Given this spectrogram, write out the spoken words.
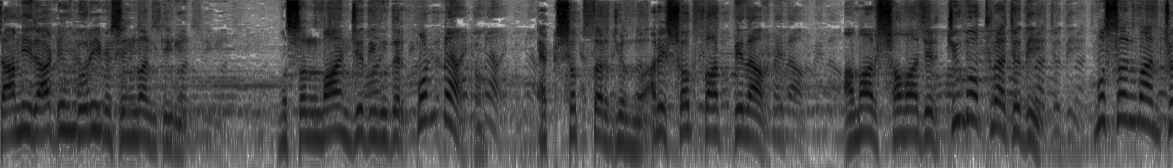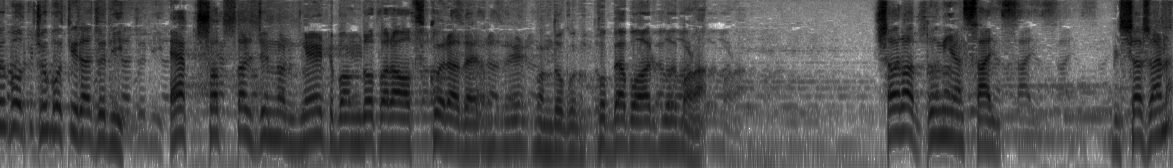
দামি রাডিং গরিব সিংগন কিনে মুসলমান যদি ওদের পণ্য এক সপ্তাহের জন্য আরে সব বাদ দিলাম। আমার সমাজের যুবকরা যদি, মুসলমান যুবক যুবতীরা যদি এক সপ্তাহের জন্য নেট বন্ধ করা, অফ করে দেয়, নেট বন্ধ করুন, খুব ব্যবহার করব সারা দুনিয়া সাইজ বিশ্বাস হয় না?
